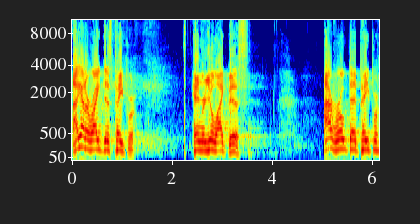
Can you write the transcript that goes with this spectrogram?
I got to write this paper. Henry, you'll like this. I wrote that paper.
